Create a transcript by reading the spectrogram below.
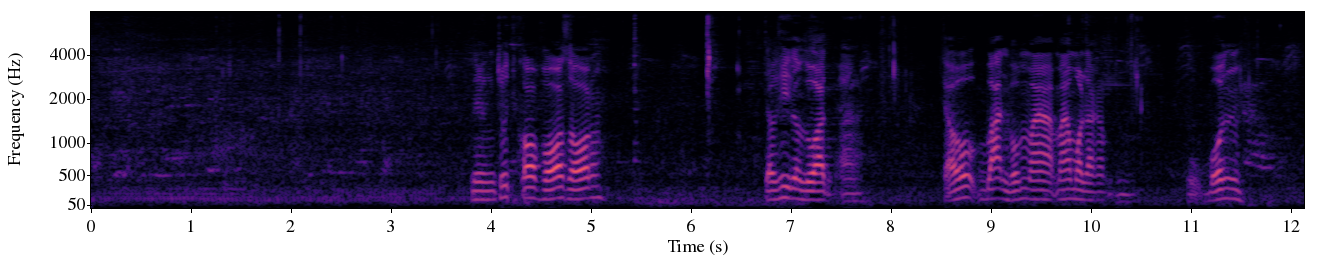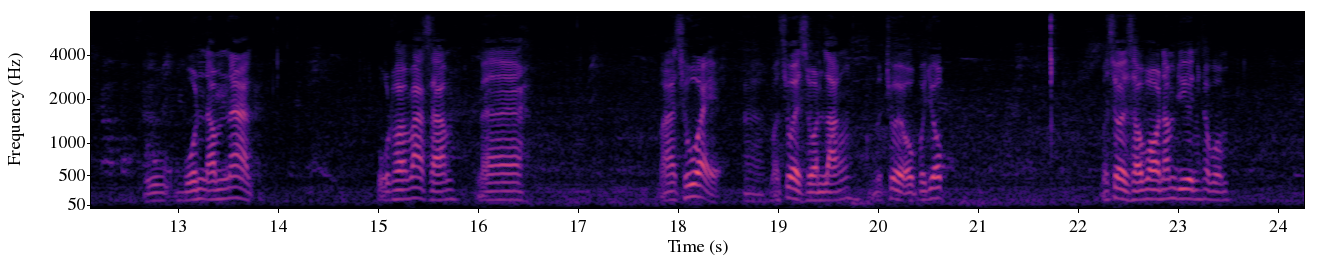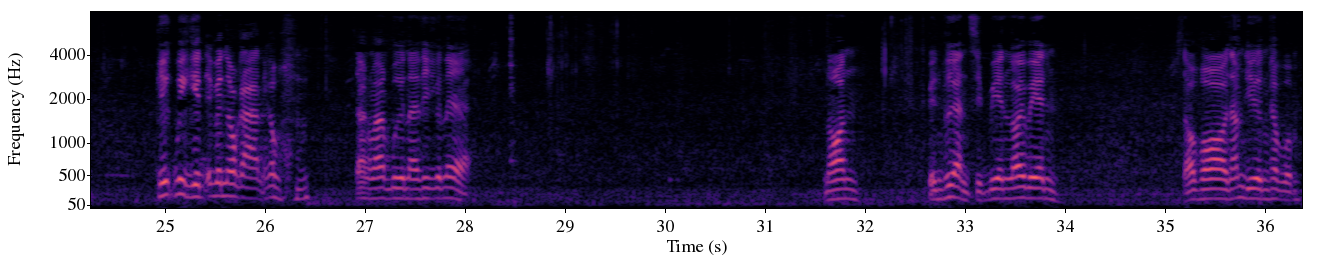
หนึ่งชุดคอฝอสองเจ้าที่ตำรวจอ่า แถวบ้านผมมามาหมดแล้วครับอุบนอุบนอำนาจปูทรภาคสามมามาช่วยอ่ามาช่วยส่วนหลัง มาช่วยอพยพ มาช่วยสพน้ำยืนครับผมพลิกวิกฤตให้เป็นโอกาสครับผมจ้างร้านปืนนาทีก็แน่นอนเป็นเพื่อนสิบเวนร้อยเวนสพน้ำยืนครับผม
